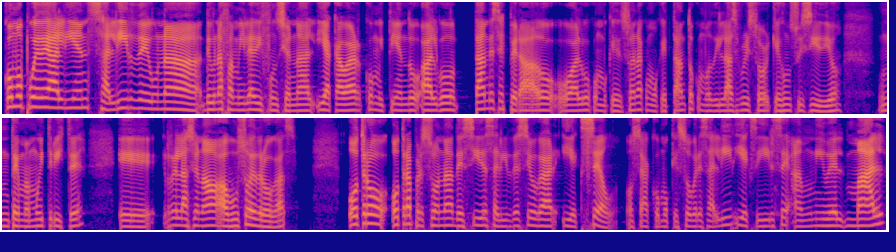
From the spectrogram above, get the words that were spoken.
¿cómo puede alguien salir de una, de una familia disfuncional y acabar cometiendo algo tan desesperado o algo como que suena como que tanto como The Last Resort, que es un suicidio, un tema muy triste? Eh, relacionado a abuso de drogas. Otro, otra persona decide salir de ese hogar y excel, o sea, como que sobresalir y exigirse a un nivel mal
